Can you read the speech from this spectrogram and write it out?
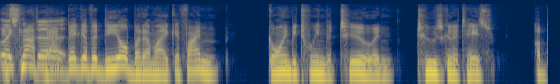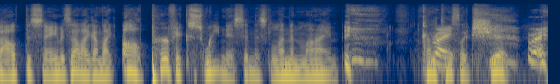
like it's not the- that big of a deal, but I'm like, if I'm going between the two, and two's going to taste about the same, it's not like I'm like, oh, perfect sweetness in this lemon lime. kind of Right. tastes like shit. Right.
